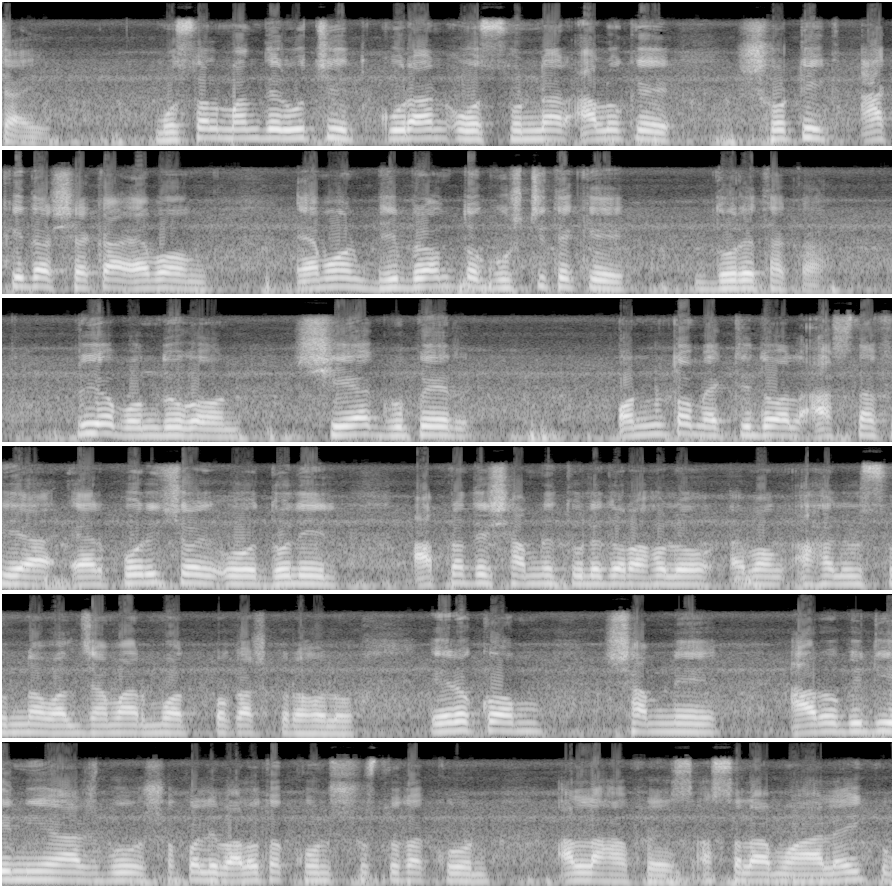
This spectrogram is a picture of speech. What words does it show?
চায়। মুসলমানদের উচিত কোরআন ও সুন্নার আলোকে সঠিক আকিদা শেখা এবং এমন বিভ্রান্ত গোষ্ঠী থেকে দূরে থাকা। প্রিয় বন্ধুগণ, শিয়া গ্রুপের অন্যতম একটি দল আসনাফিয়া, এর পরিচয় ও দলিল আপনাদের সামনে তুলে ধরা হলো এবং আহলুল সুন্না ওয়াল জামার মত প্রকাশ করা হলো। এরকম সামনে আরও ভিডিও নিয়ে আসব। সকলে ভালো থাকুন সুস্থ থাকুন। আল্লাহ হাফেজ। আসসালামু আলাইকুম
